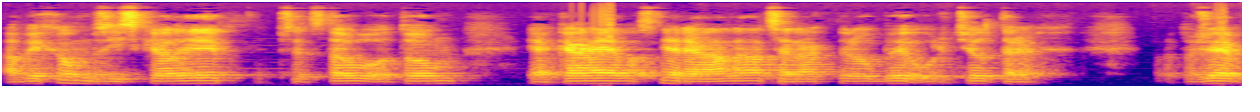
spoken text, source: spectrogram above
abychom získali představu o tom, jaká je vlastně reálná cena, kterou by určil trh. Protože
